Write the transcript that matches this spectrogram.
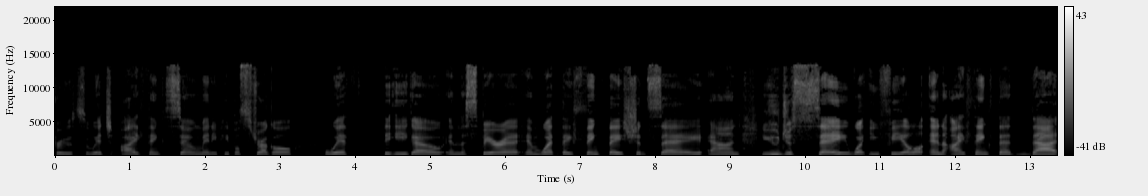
truth, which I think so many people struggle with the ego and the spirit and what they think they should say and you just say what you feel and i think that that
